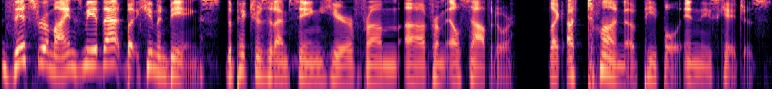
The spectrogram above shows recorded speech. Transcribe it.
This reminds me of that, but human beings. The pictures that I'm seeing here from uh, from El Salvador, like a ton of people in these cages.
